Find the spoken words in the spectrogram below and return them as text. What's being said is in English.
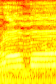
Rama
